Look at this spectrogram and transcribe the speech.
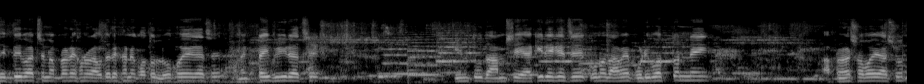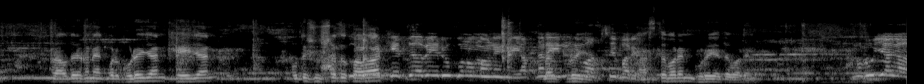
দেখতেই পাচ্ছেন আপনারা এখন রাউদের এখানে কত লোক হয়ে গেছে অনেকটাই ভিড় আছে। কিন্তু দাম সে একই রেখেছে কোনো দামে পরিবর্তন নেই। আপনারা সবাই আসুন রাউদের এখানে একবার ঘুরে যান খেয়ে যান। অতি সুস্বাদু খাবার। খেতে হবে এর কোনো মানে নেই। আপনারা ঘুরে আসতে পারেন। আসতে পারেন ঘুরে যেতে পারেন। দু জায়গা।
